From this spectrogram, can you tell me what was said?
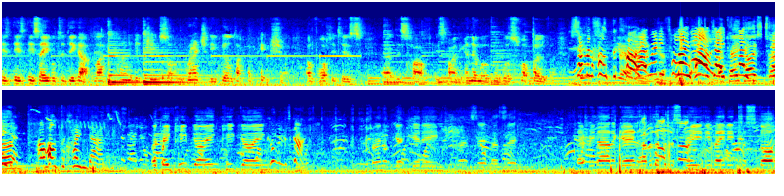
is, is, is able to dig up, like a kind of a jigsaw, and gradually build up a picture of what it is uh, this half is finding, and then we'll, we'll, we'll swap over. Someone hold the Yeah. cone. I really no, hold Okay, no, guys, turn. Jaden, I'll hold the cone down. Okay, keep going, keep going. Come on, let's go. Try not to get giddy. That's it, that's it. Every now and again, have a look at the screen. You may need to stop.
